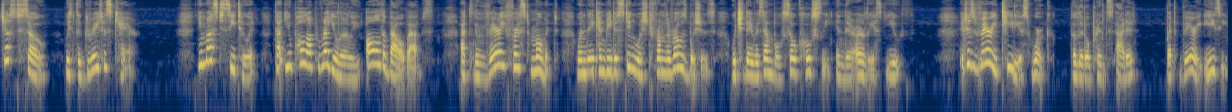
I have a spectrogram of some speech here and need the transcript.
just so, with the greatest care. You must see to it that you pull up regularly all the baobabs, at the very first moment when they can be distinguished from the rose bushes which they resemble so closely in their earliest youth. It is very tedious work, the little prince added, but very easy.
